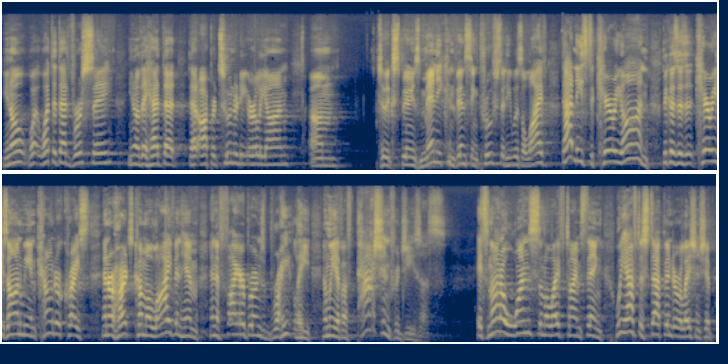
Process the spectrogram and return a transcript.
you know, what, what did that verse say? You know, they had that, that opportunity early on um, to experience many convincing proofs that he was alive. That needs to carry on because as it carries on, we encounter Christ and our hearts come alive in him and the fire burns brightly and we have a passion for Jesus. It's not a once in a lifetime thing. We have to step into a relationship,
